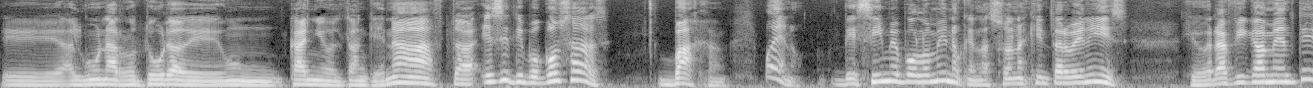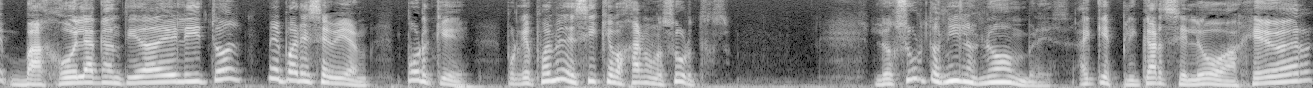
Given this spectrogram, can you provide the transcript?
eh, alguna rotura de un caño del tanque de nafta, ese tipo de cosas bajan. Bueno, decime por lo menos que en las zonas que intervenís geográficamente bajó la cantidad de delitos, me parece bien. ¿Por qué? Porque después me decís que bajaron los hurtos. Los hurtos ni los nombres. Hay que explicárselo a Heber,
